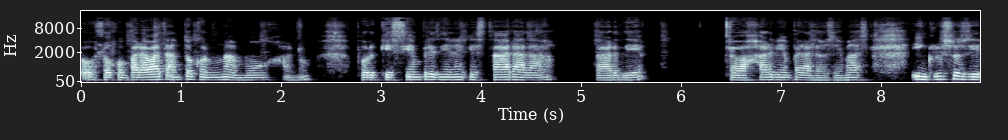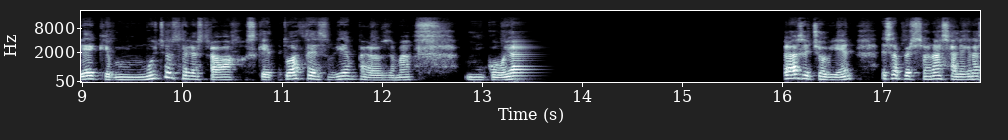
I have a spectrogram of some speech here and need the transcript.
os lo comparaba tanto con una monja, ¿no? Porque siempre tiene que estar a la par de trabajar bien para los demás. Incluso os diré que muchos de los trabajos que tú haces bien para los demás, mm, como ya lo has hecho bien, esa persona se alegra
